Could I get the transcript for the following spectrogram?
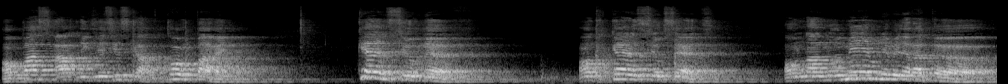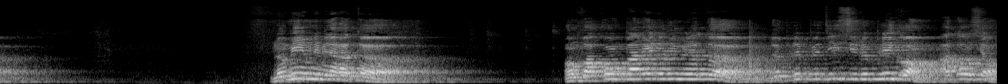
On passe à l'exercice 4. Comparer. 15 sur 9 entre 15 sur 7, on a nos mêmes numérateurs. Nos mêmes numérateurs. On va comparer le numérateur. Le plus petit, c'est le plus grand. Attention.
